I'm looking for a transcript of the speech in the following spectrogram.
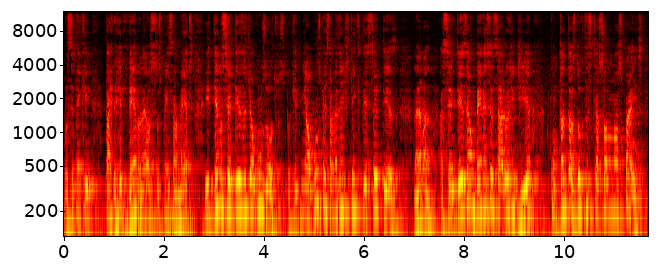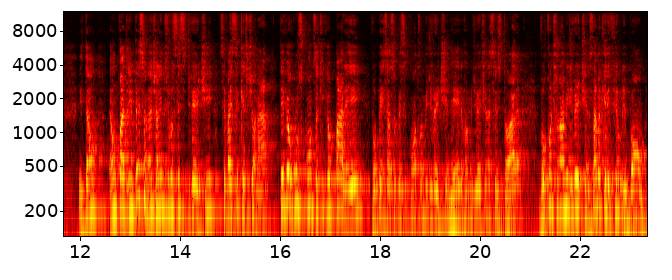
você tem que estar tá revendo né, os seus pensamentos e tendo certeza de alguns outros, porque em alguns pensamentos a gente tem que ter certeza, né, mano? A certeza é um bem necessário hoje em dia, com tantas dúvidas que assolam o nosso país. Então, é um quadrinho impressionante, além de você se divertir, você vai se questionar. Teve alguns contos aqui que eu parei, vou pensar sobre esse conto, vou me divertir nele, vou me divertir nessa história vou continuar me divertindo. Sabe aquele filme bom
